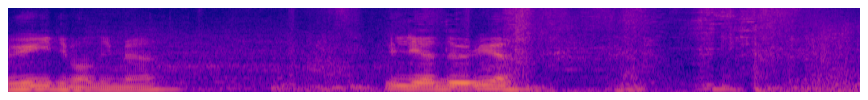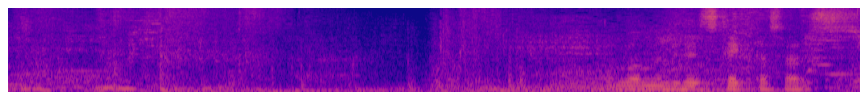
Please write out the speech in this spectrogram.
Blue'ya gideyim alayım ya. Lilia da ölüyor. Buradan da bir de stack kasarız.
